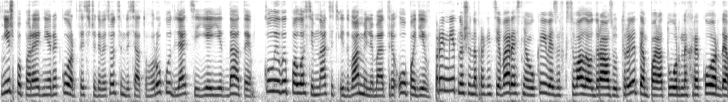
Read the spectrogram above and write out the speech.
ніж попередній рекорд 1970 року для цієї дати, коли випало 17,2 мм опадів. Примітно, що наприкінці вересня у Києві зафіксували одразу три температурних рекорди.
